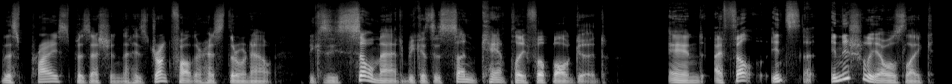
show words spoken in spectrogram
this prized possession that his drunk father has thrown out because he's so mad because his son can't play football good. And I felt initially I was like,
